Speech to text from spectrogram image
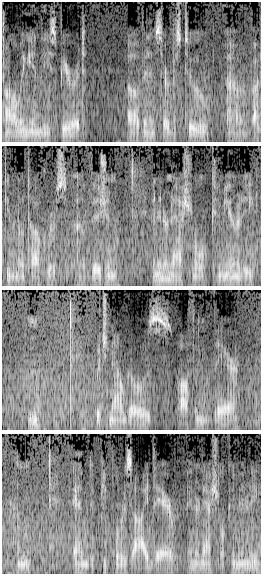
following in the spirit of and in service to uh, Bhakti Vinod Thakur's uh, vision, an international community, hmm, which now goes often there, hmm, and people reside there, international community,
